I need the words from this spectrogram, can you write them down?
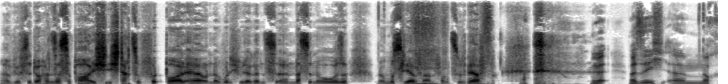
äh, wirfst du doch und sagst du, boah, ich, ich dachte so Football, äh, und da wurde ich wieder ganz äh, nass in der Hose und dann musste ich einfach anfangen zu werfen. Was ich ähm, noch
